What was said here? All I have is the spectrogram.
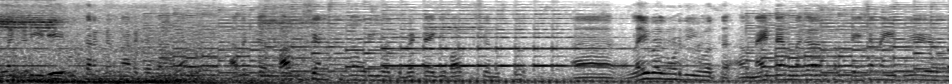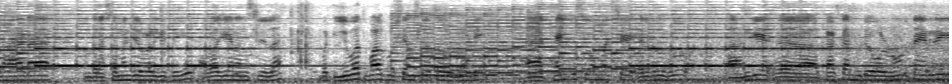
ಎಲ್ಲ ಕಡೆ ಇಡೀ ಉತ್ತರ ಕರ್ನಾಟಕದ ಅದಕ್ಕೆ ಭಾಳ ಖುಷಿ ಅನ್ನಿಸ್ತದೆ ಅವ್ರಿಗೆ ಇವತ್ತು ಭೇಟಿಯಾಗಿ, ಭಾಳ ಖುಷಿ ಅನ್ನಿಸ್ತು. ಲೈವ್ ಆಗಿ ನೋಡಿದ್ವಿ ಇವತ್ತು. ನೈಟ್ ಟೈಮ್ನಾಗ ಸ್ವಲ್ಪ ಟೆನ್ಷನ್ ಆಗಿದ್ವಿ. ಅನಿಸ್ಲಿಲ್ಲ ಬಟ್ ಇವತ್ತು ಭಾಳ ಖುಷಿ ಅನ್ಸುತ್ತೆ ನೋಡಿ. ಥ್ಯಾಂಕ್ ಯು ಸೋ ಮಚ್ ಎಲ್ರಿಗೂ. ಹಂಗೆ ಕಾಕನ್ ವಿಡಿಯೋಗಳು ನೋಡ್ತಾ ಇರ್ರಿ,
